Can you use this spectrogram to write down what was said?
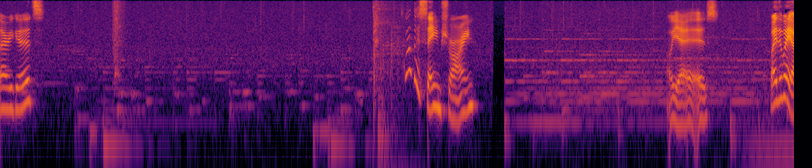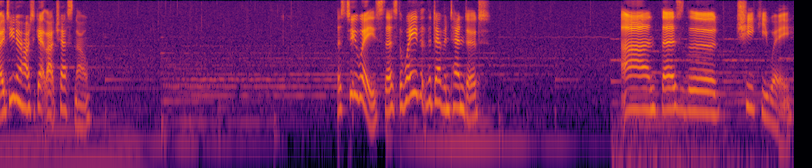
Very good. The same shrine? Oh yeah, it is. By the way, I do know how to get that chest now. There's two ways. There's the way that the dev intended, and there's the cheeky way.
